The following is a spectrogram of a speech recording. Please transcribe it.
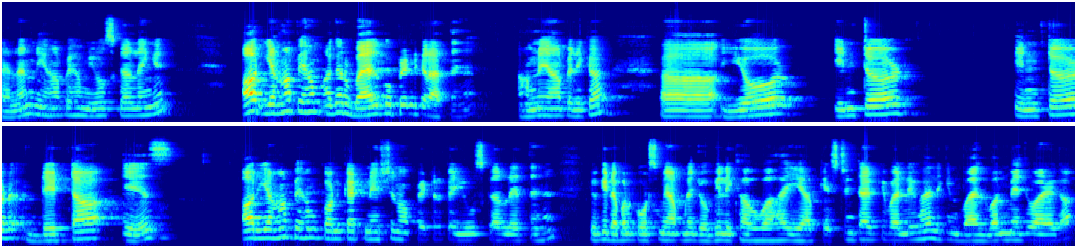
L N यहाँ पे हम यूज़ कर लेंगे। और यहाँ पे हम अगर वैल को प्रिंट कराते हैं, हमने यहाँ पे लिखा your entered entered data is, और यहाँ पे हम कॉन्केटनेशन ऑपरेटर का यूज़ कर लेते हैं, क्योंकि डबल कोर्स में आपने जो भी लिखा हुआ है, ये आपके स्ट्रिंग टाइप की वैल्यू है, लेकिन वैल वन में जो आएगा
